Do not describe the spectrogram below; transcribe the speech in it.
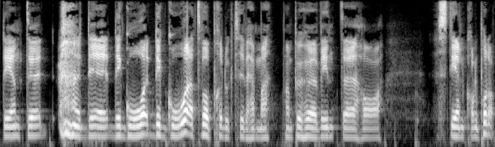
Det är inte... Det, det, går, det går att vara produktiv hemma. Man behöver inte ha stenkoll på dem.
